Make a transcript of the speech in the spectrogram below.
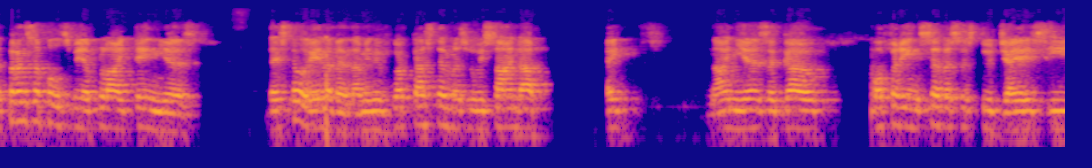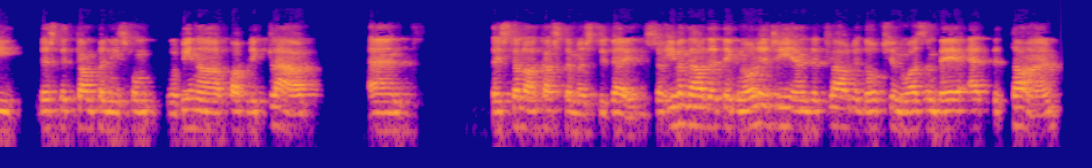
the principles we applied 10 years, they're still relevant. I mean, we've got customers who we signed up eight, nine years ago offering services to JSE listed companies from within our public cloud and they still are customers today. So even though the technology and the cloud adoption wasn't there at the time,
